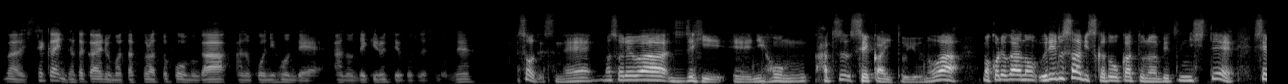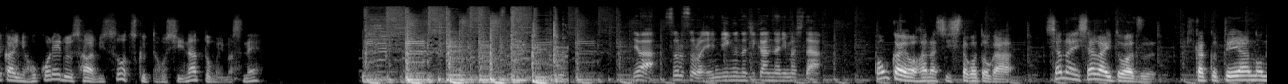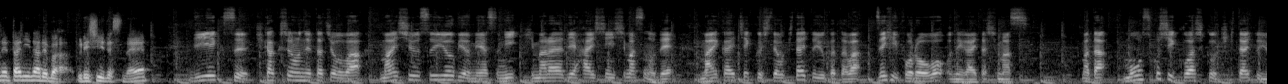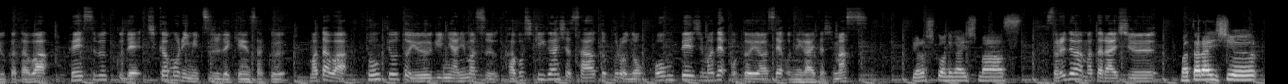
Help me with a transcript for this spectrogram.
まあ、世界に戦えるまたプラットフォームがあのこう日本であのできるっていうことですもんね。そうですね、まあ、それはぜひ、えー、日本初世界というのは、まあ、これがあの売れるサービスかどうかというのは別にして、世界に誇れるサービスを作ってほしいなと思いますね。ではそろそろエンディングの時間になりました今回お話ししたことが社内社外問わず企画提案のネタになれば嬉しいですね。DX 企画書のネタ帳は毎週水曜日を目安にヒマラヤで配信しますので毎回チェックしておきたいという方はぜひフォローをお願いいたします。またもう少し詳しく聞きたいという方は Facebook で近森光で検索または東京都代々木にあります株式会社サートプロのホームページまでお問い合わせお願いいたします。よろしくお願いします。それではまた来週。また来週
